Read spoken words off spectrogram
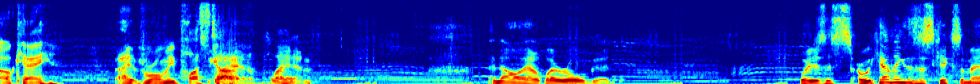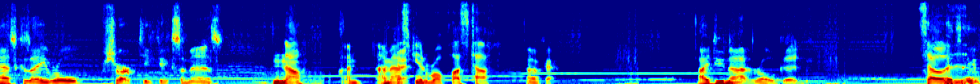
Okay. I, roll me plus tough. I had a plan. And now I hope I roll good. Wait, is this? Are we counting this as kick some ass? Because I roll sharp to kick some ass. No, I'm, I'm Okay. asking you to roll plus tough. Okay. I do not roll good. So That's a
